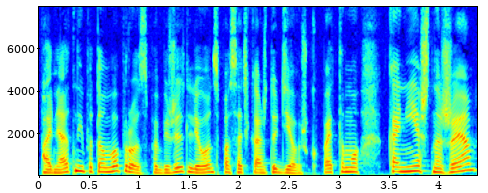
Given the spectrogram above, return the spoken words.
понятный потом вопрос, побежит ли он спасать каждую девушку. Поэтому, конечно же,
